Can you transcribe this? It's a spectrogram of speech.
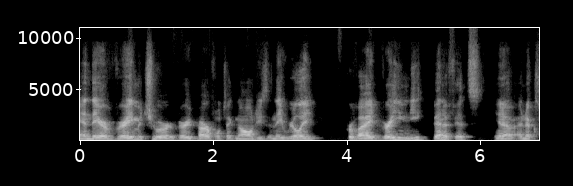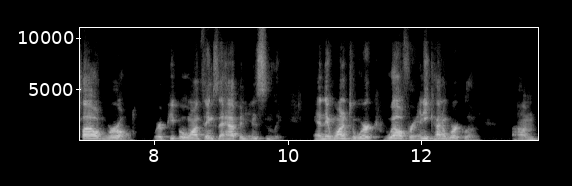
And they are very mature, very powerful technologies, and they really provide very unique benefits in a, in a cloud world where people want things to happen instantly and they want it to work well for any kind of workload. Um,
